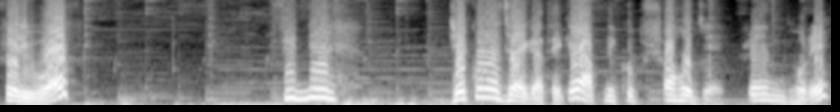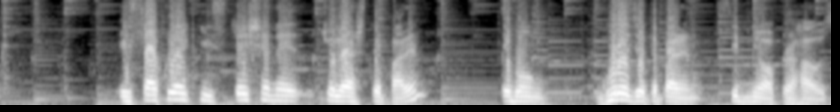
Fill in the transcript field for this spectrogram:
ফেরি ওয়ার্ক সিডনির যে কোনো জায়গা থেকে আপনি খুব সহজে ট্রেন ধরে এই সাকুরাকি স্টেশনে চলে আসতে পারেন এবং ঘুরে যেতে পারেন সিডনি অপেরা হাউস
